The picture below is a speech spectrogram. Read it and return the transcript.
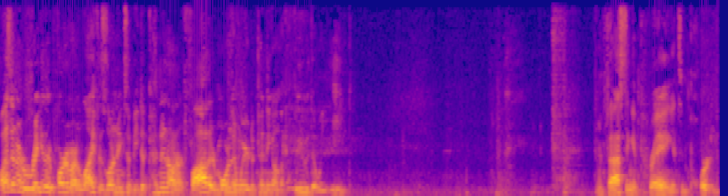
Why isn't a regular part of our life is learning to be dependent on our Father more than we're depending on the food that we eat? And fasting and praying, it's important.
